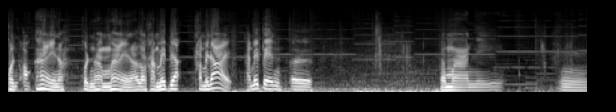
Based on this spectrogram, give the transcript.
คนออกให้เนาะคนทำให้นะเราทำไม่เปียทำไม่ได้ทำไม่เป็น เออ ประมาณนี้ อืม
